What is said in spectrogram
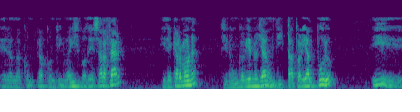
era los, continuismos de Salazar y de Carmona, sino un gobierno ya, un dictatorial puro, y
